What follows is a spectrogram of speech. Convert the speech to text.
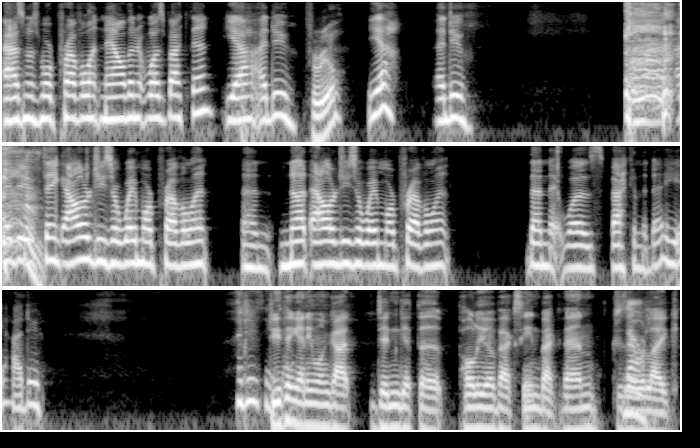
Asthma's more prevalent now than it was back then? Yeah, I do. for real? Yeah, I do. I do think allergies are way more prevalent and nut allergies are way more prevalent than it was back in the day. Yeah, I do. I do think. Do you that. think anyone got didn't get the polio vaccine back then because they No. were like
